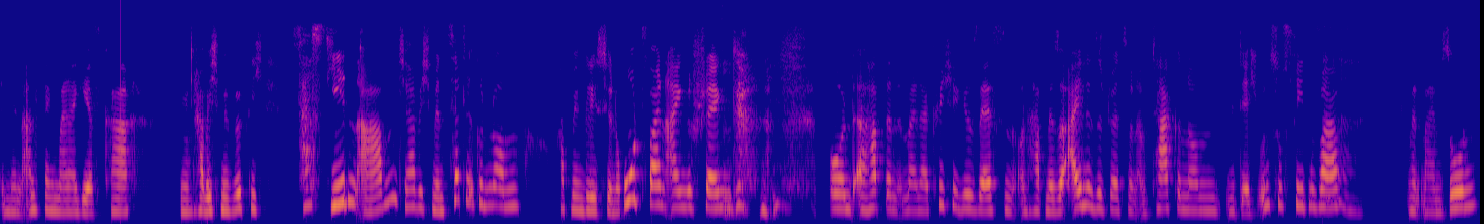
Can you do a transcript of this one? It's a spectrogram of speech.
in den Anfängen meiner GfK habe ich mir wirklich fast jeden Abend, ja, habe ich mir einen Zettel genommen, habe mir ein Gläschen Rotwein eingeschenkt und äh, habe dann in meiner Küche gesessen und habe mir so eine Situation am Tag genommen, mit der ich unzufrieden war, ah. mit meinem Sohn.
